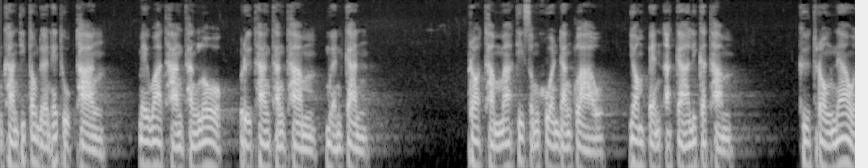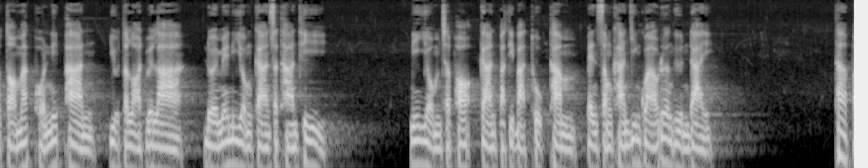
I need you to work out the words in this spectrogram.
ำคัญที่ต้องเดินให้ถูกทาง ไม่ว่าทางทางโลกหรือทางทางธรรมเหมือนกัน เพราะธรรมะที่สมควรดังกล่าว ย่อมเป็นอากาลิกธรรม คือตรงแนวต่อมรรคผลนิพพานอยู่ตลอดเวลา โดยไม่นิยมการสถานที่ นิยมเฉพาะการปฏิบัติถูกทำเป็นสำคัญยิ่งกว่าเรื่องอื่นใด ถ้าป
